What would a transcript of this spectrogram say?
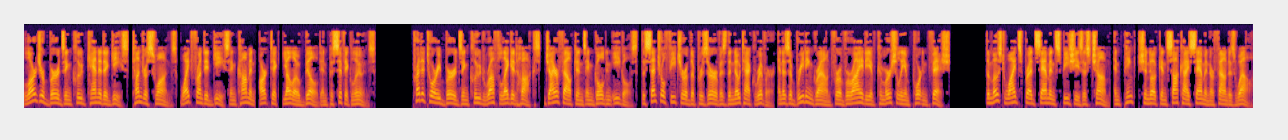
Larger birds include Canada geese, tundra swans, white-fronted geese and common, Arctic, yellow-billed and Pacific loons. Predatory birds include rough-legged hawks, gyrfalcons and golden eagles. The central feature of the preserve is the Noatak River, and is a breeding ground for a variety of commercially important fish. The most widespread salmon species is chum, and pink, chinook and sockeye salmon are found as well.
